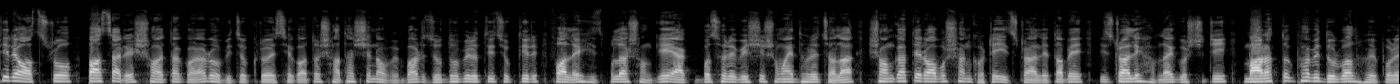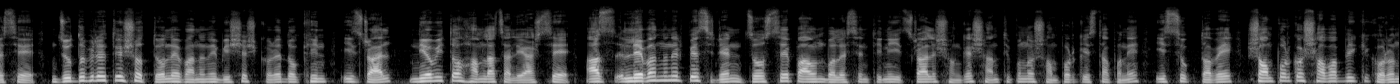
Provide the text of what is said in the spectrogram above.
তীরে অস্ত্র পাচারের সহায়তা করার অভিযোগ রয়েছে। গত সাতাশে নভেম্বর যুদ্ধবিরতি চুক্তির ফলে হিজবুল্লার সঙ্গে এক বছরের বেশি সময় ধরে চলা সংঘাতের অবসান ঘটে ইসরায়েলে। তবে ইসরায়েলি হামলায় গোষ্ঠীটি মারাত্মকভাবে দুর্বল হয়ে পড়েছে। যুদ্ধবিরতি সত্ত্বেও লেবাননে বিশেষ করে দক্ষিণ ইসরায়েল নিয়মিত হামলা চালিয়ে আসছে। আজ লেবাননের প্রেসিডেন্ট জোসে পাউন বলেছেন, তিনি ইসরায়েলের সঙ্গে শান্তিপূর্ণ সম্পর্ক স্থাপনে ইচ্ছুক, তবে সম্পর্ক স্বাভাবিকীকরণ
